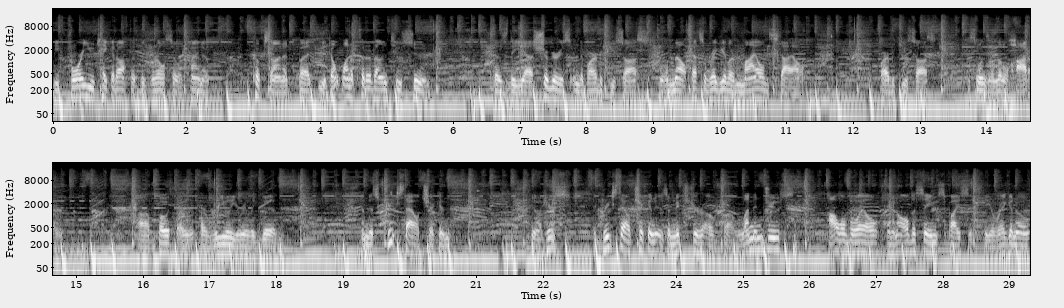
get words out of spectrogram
before you take it off of the grill so it kind of cooks on it, but you don't want to put it on too soon because the uh, sugars in the barbecue sauce will melt. That's a regular mild style barbecue sauce. This one's a little hotter. Uh, both are, are really, really good. And this Greek style chicken, you know, here's the Greek style chicken is a mixture of uh, lemon juice, olive oil, and all the same spices the oregano,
